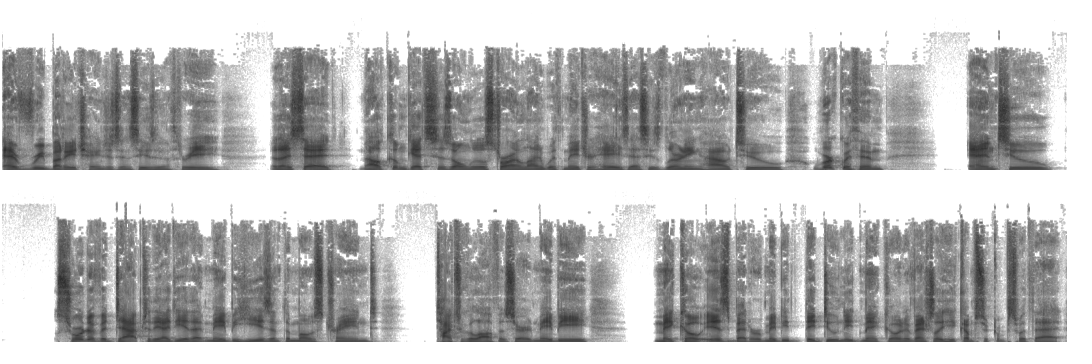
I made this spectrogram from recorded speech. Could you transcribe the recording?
everybody changes in season three. As I said, Malcolm gets his own little storyline with Major Hayes as he's learning how to work with him and to sort of adapt to the idea that maybe he isn't the most trained tactical officer and maybe MACO is better, maybe they do need MACO, and eventually he comes to grips with that.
